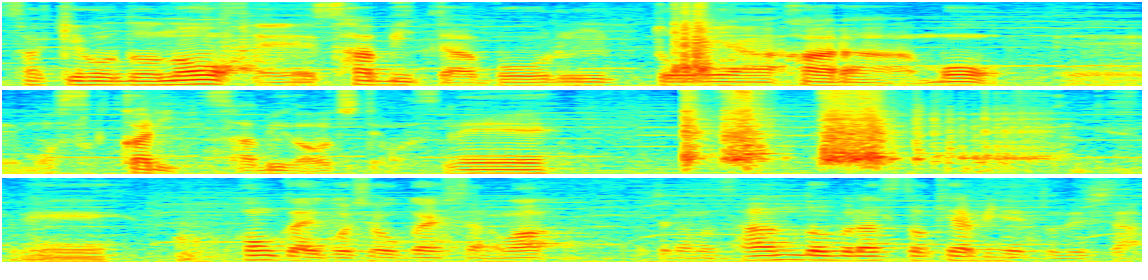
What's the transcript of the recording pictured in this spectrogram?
先ほどの、えー、錆びたボルトやカラーも、えー、もうすっかり錆が落ちてますね。ですね。今回ご紹介したのはちらのサンドブラストキャビネットでした。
